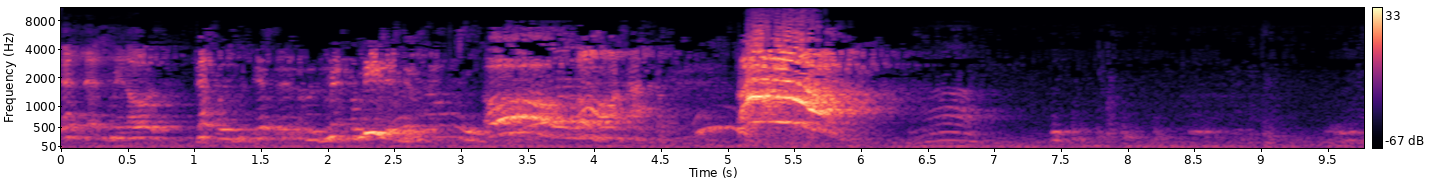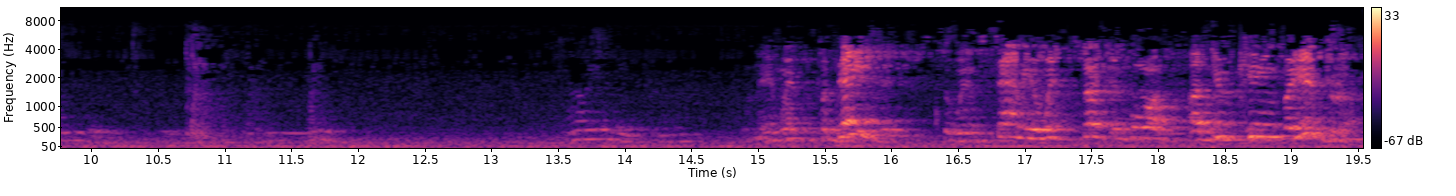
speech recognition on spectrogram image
That lets me know that was, it, it was meant for me to do it. Oh, Lord. Ah! Ah. They went for David. So when Samuel went searching for a new king for Israel,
